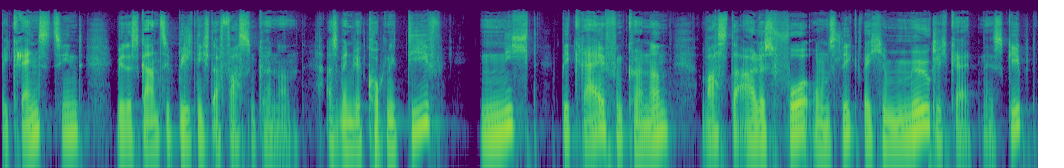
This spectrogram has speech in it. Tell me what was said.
begrenzt sind, wir das ganze Bild nicht erfassen können. Also wenn wir kognitiv nicht begreifen können, was da alles vor uns liegt, welche Möglichkeiten es gibt,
